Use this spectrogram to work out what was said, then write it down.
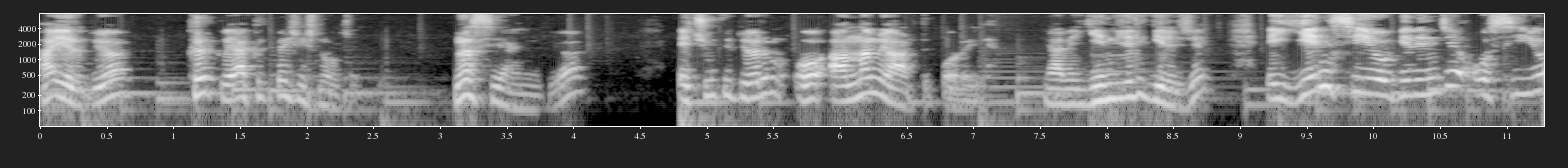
Hayır diyor. 40 veya 45 yaşında olacak. Nasıl yani diyor. E çünkü diyorum o anlamıyor artık orayı. Yani yenileri gelecek. E yeni CEO gelince o CEO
